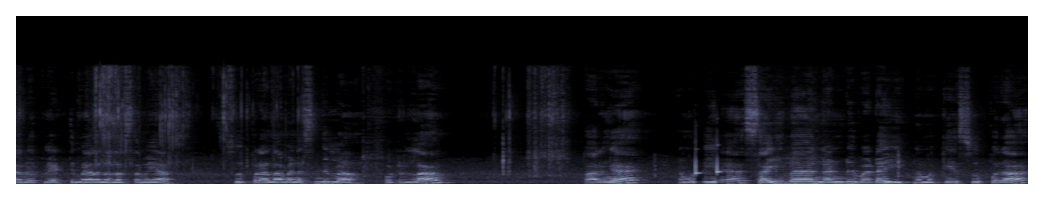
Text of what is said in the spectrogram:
கருவேப்பிலை எடுத்து மேலே நல்லா செமையாக சூப்பராக நாம் என்ன செஞ்சிடலாம்? போட்டுடலாம். பாருங்கள் நம்மளுடைய சைவ நண்டு வடை நமக்கே சூப்பராக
